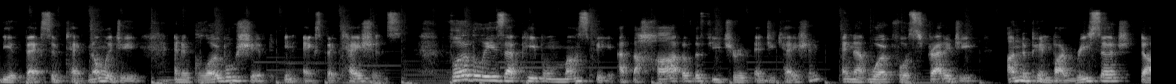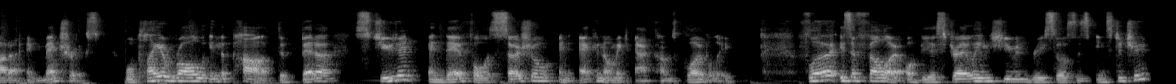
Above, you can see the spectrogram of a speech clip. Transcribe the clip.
the effects of technology, and a global shift in expectations. Fleur believes that people must be at the heart of the future of education and that workforce strategy underpinned by research, data, and metrics, will play a role in the path to better student and therefore social and economic outcomes globally. Fleur is a fellow of the Australian Human Resources Institute,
